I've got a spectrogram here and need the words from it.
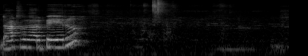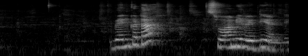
డాక్టర్ గారి పేరు వెంకట స్వామి రెడ్డి అండి.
